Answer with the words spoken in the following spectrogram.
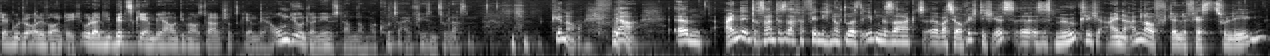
Der gute Oliver und ich. Oder die BITS GmbH und die Maus Datenschutz GmbH, um die Unternehmensnamen noch mal kurz einfließen zu lassen. Genau. Ja, ähm, eine interessante Sache finde ich noch, du hast eben gesagt, äh, was ja auch richtig ist, äh, es ist möglich, eine Anlaufstelle festzulegen,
